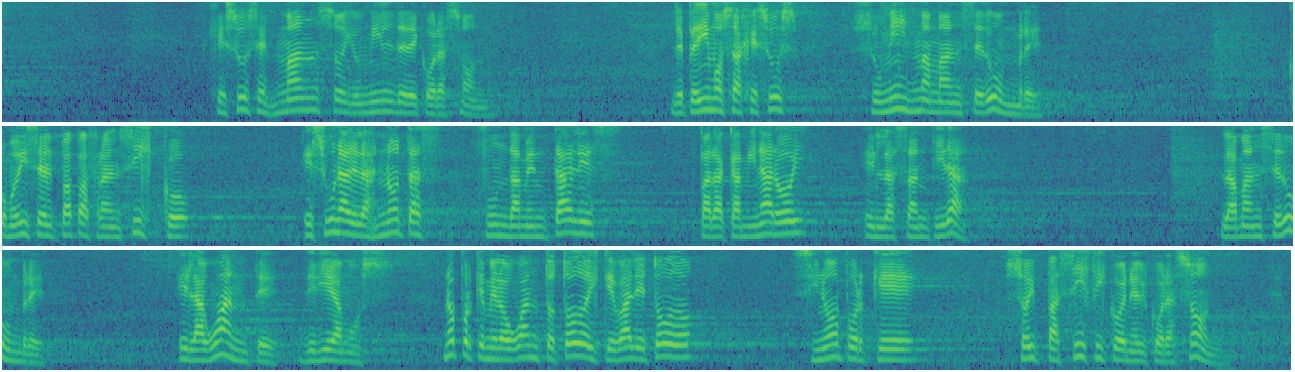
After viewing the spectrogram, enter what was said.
Jesús es manso y humilde de corazón. Le pedimos a Jesús su misma mansedumbre. Como dice el Papa Francisco, es una de las notas fundamentales para caminar hoy en la santidad. La mansedumbre, el aguante, diríamos, no porque me lo aguanto todo y que vale todo, sino porque soy pacífico en el corazón,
